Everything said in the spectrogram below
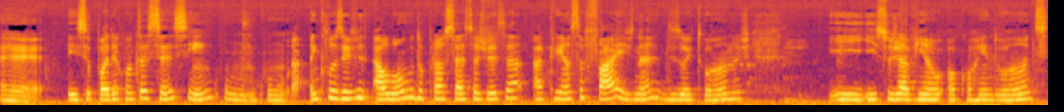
É, isso pode acontecer sim, com, com, inclusive ao longo do processo, às vezes a, a, criança faz, né, 18 anos, e isso já vinha ocorrendo antes.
